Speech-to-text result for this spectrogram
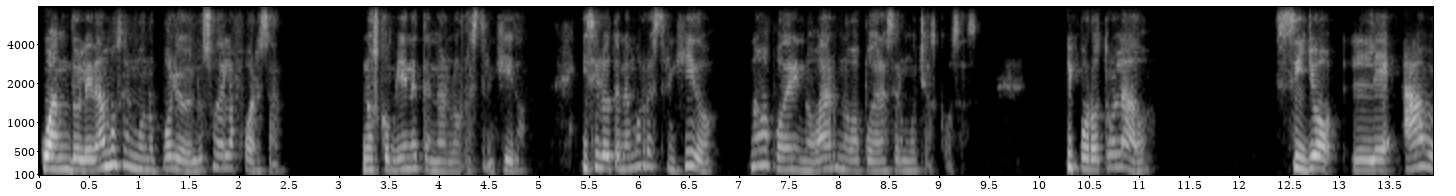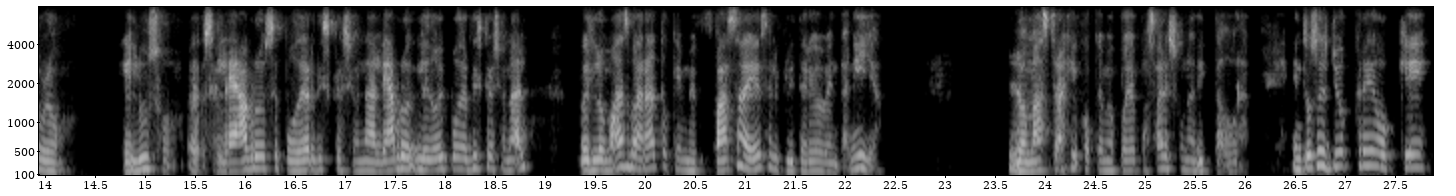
cuando le damos el monopolio del uso de la fuerza, nos conviene tenerlo restringido. Y si lo tenemos restringido, no va a poder innovar, no va a poder hacer muchas cosas. Y por otro lado, si yo le abro el uso, o sea, le abro ese poder discrecional, le, abro, le doy poder discrecional, pues lo más barato que me pasa es el criterio de ventanilla lo más trágico que me puede pasar es una dictadura. Entonces yo creo que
